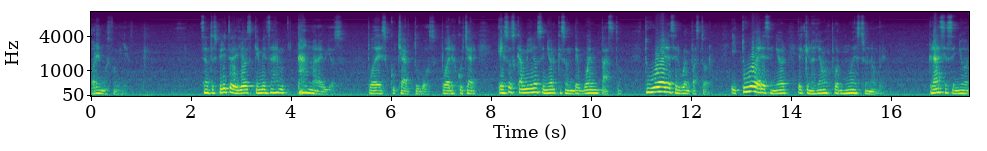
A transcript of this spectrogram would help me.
Oremos familia. Santo Espíritu de Dios, qué mensaje tan maravilloso. Poder escuchar tu voz, poder escuchar esos caminos, Señor, que son de buen pasto. Tú eres el buen pastor y tú eres, Señor, el que nos llamas por nuestro nombre. Gracias, Señor,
